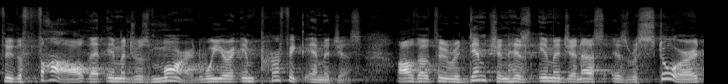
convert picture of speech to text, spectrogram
through the fall that image was marred. We are imperfect images. Although through redemption his image in us is restored,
